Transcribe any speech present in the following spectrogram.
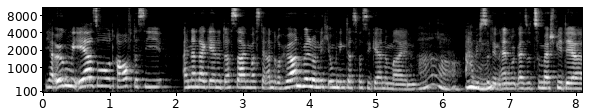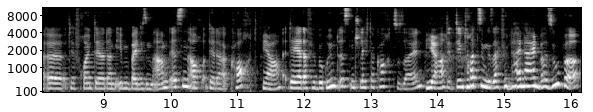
ja irgendwie eher so drauf, dass sie einander gerne das sagen, was der andere hören will und nicht unbedingt das, was sie gerne meinen. Ah, Habe ich so mhm. den Eindruck. Also zum Beispiel der, äh, der Freund, der dann eben bei diesem Abendessen, auch der da kocht, ja. der ja dafür berühmt ist, ein schlechter Koch zu sein, ja. dem trotzdem gesagt wird, nein, nein, war super.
